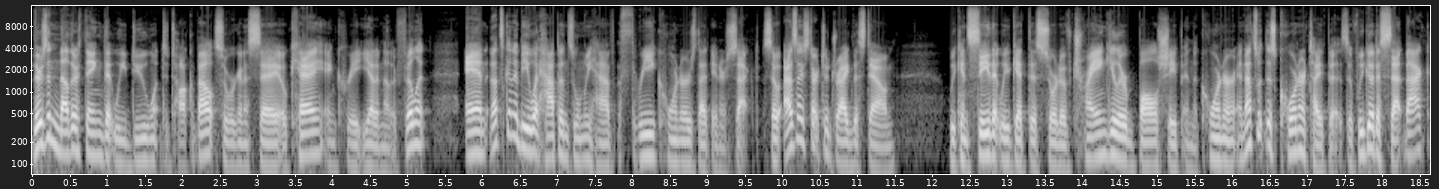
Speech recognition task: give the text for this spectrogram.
There's another thing that we do want to talk about. So we're going to say okay and create yet another fillet. And that's going to be what happens when we have three corners that intersect. So as I start to drag this down, we can see that we get this sort of triangular ball shape in the corner, and that's what this corner type is. If we go to setback,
